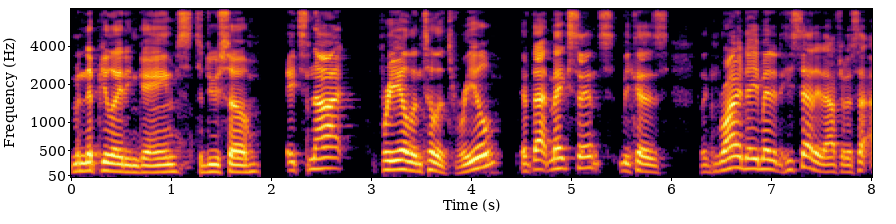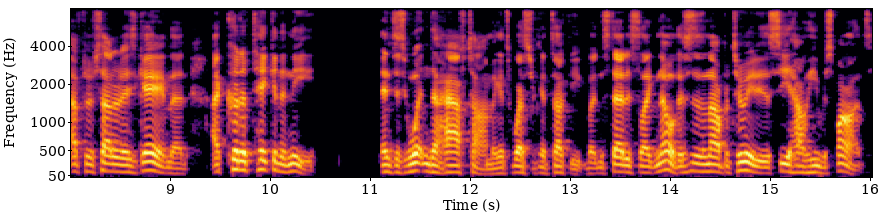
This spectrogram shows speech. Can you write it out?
manipulating games to do so. it's not real until it's real, if that makes sense. Because like Ryan Day made it, he said it after the after Saturday's game that I could have taken a knee and just went into halftime against Western Kentucky, but instead it's like, no, this is an opportunity to see how he responds.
